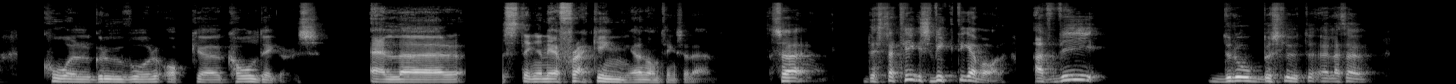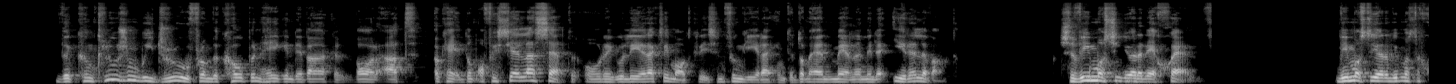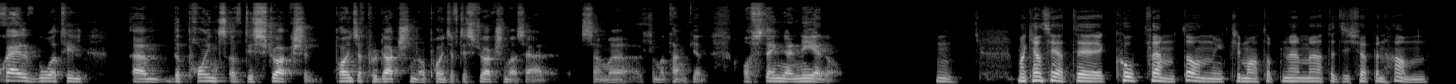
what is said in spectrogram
kolgruvor och uh, coal diggers. Eller stänga ner fracking eller någonting sådär. Så det strategiskt viktiga var att vi drog beslutet, eller alltså, the conclusion we drew from the Copenhagen debacle var att okej, okay, de officiella sätten att reglera klimatkrisen fungerar inte. De är mer eller mindre irrelevanta. Så vi måste göra det själv. Vi måste, göra, vi måste själv gå till um, the points of destruction. Points of production och points of destruction var så här, samma, samma tanken. Och stänga ner dem. Mm. Man kan säga att eh, COP15, klimattoppmötet i Köpenhamn,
